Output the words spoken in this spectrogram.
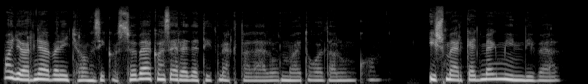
Magyar nyelven így hangzik a szöveg, az eredetit megtalálod majd oldalunkon. Ismerkedj meg mindivel.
